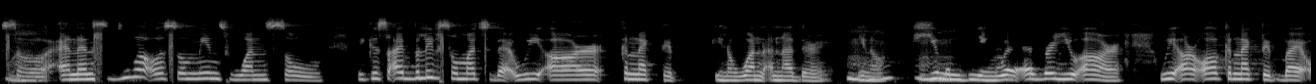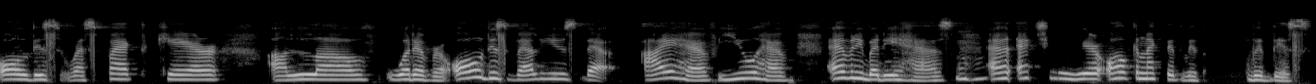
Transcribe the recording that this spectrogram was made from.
So, Wow. and then Jiwa also means one soul because I believe so much that we are connected, you know, one another, you know, Mm-hmm. Mm-hmm. Human being, wherever you are, we are all connected by all this respect, care, uh, love, whatever, all these values that I have, you have, everybody has. Mm-hmm. And actually, we're all connected with with this.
